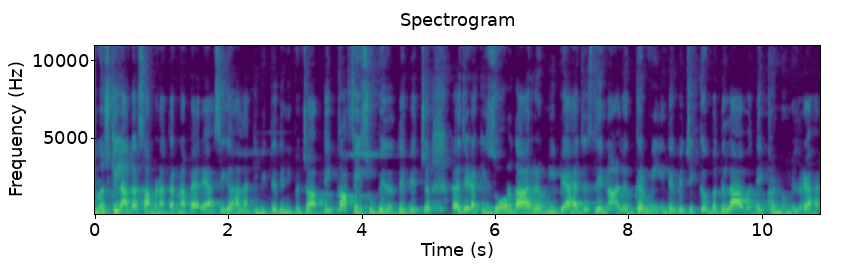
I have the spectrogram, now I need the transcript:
ਮੁਸ਼ਕਿਲਾਂ ਦਾ ਸਾਹਮਣਾ ਕਰਨਾ ਪੈ ਰਿਹਾ ਸੀਗਾ। ਹਾਲਾਂਕਿ ਬੀਤੇ ਦਿਨੀ ਪੰਜਾਬ ਦੇ ਕਾਫੀ ਸੂਬੇ ਦੇ ਵਿੱਚ ਜਿਹੜਾ ਕਿ ਜ਼ੋਰਦਾਰ ਮੀਂਹ ਪਿਆ ਹੈ, ਜਿਸ ਦੇ ਨਾਲ ਗਰਮੀ ਦੇ ਵਿੱਚ ਇੱਕ ਬਦਲਾਵ ਦੇਖਣ ਨੂੰ ਮਿਲ ਰਿਹਾ ਹੈ।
